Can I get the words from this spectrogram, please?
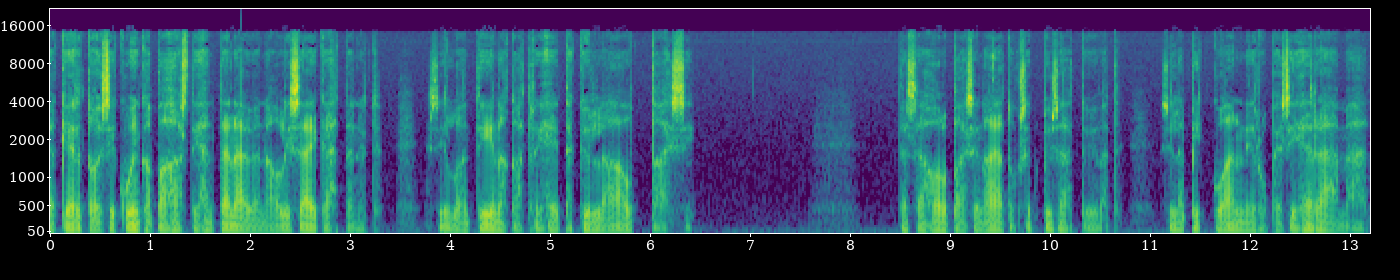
ja kertoisi kuinka pahasti hän tänä yönä oli säikähtänyt – Silloin Tiina-Katri heitä kyllä auttaisi. Tässä holpaisen ajatukset pysähtyivät, sillä pikku Anni rupesi heräämään.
